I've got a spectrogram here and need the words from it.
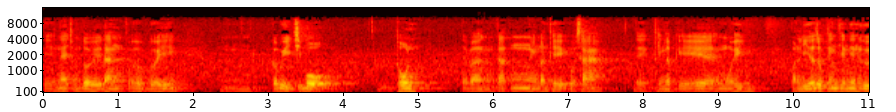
thì hiện nay chúng tôi đang phối hợp với cấp ủy tri bộ, thôn và các ngành đoàn thể của xã để thành lập cái mô hình quản lý giáo dục thanh thiếu niên hư.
